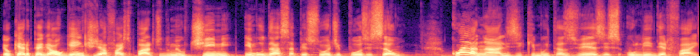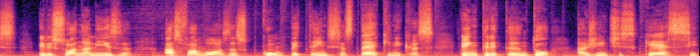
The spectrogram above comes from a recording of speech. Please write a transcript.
eu quero pegar alguém que já faz parte do meu time e mudar essa pessoa de posição. Qual é a análise que muitas vezes o líder faz? Ele só analisa as famosas competências técnicas. Entretanto, a gente esquece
